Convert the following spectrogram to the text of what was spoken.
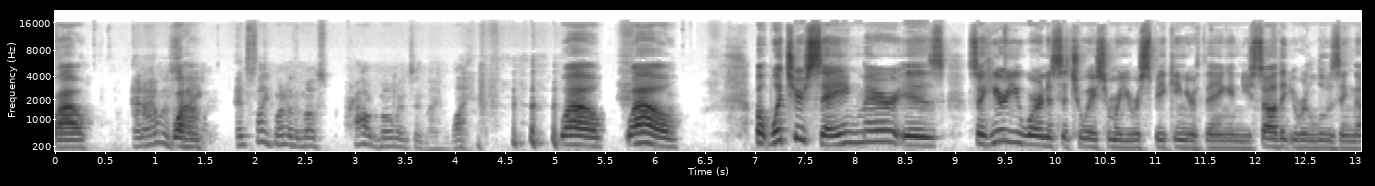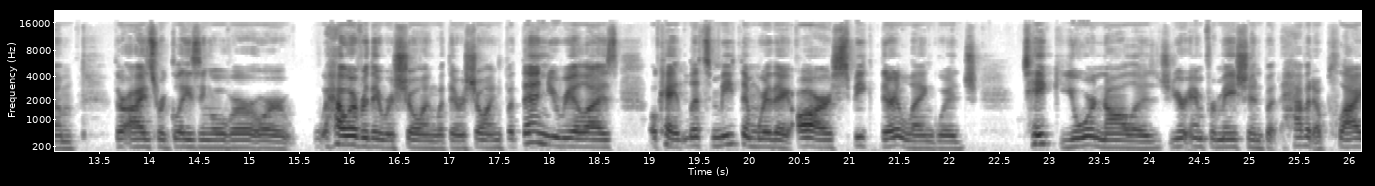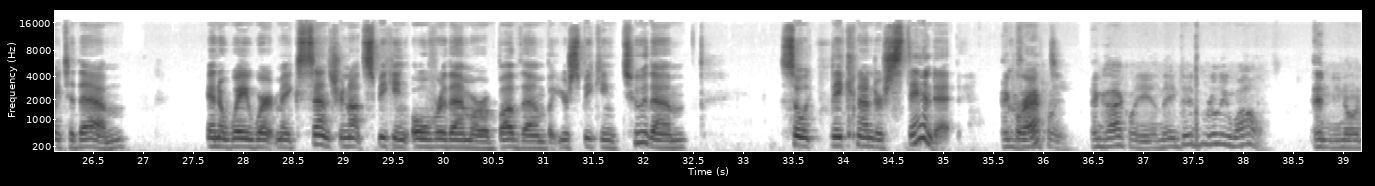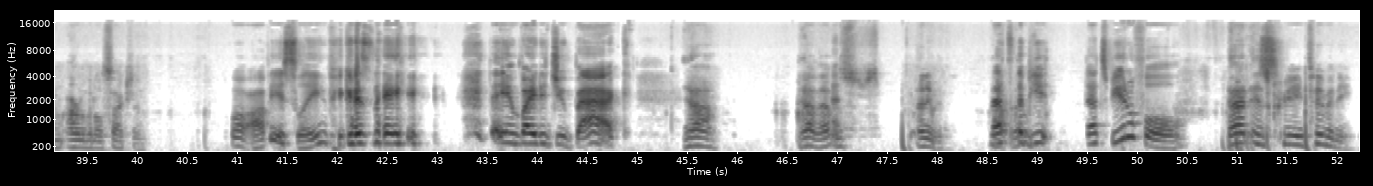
Wow. And I was wow. like, it's like one of the most proud moments in my life. wow. Wow. But what you're saying there is so here you were in a situation where you were speaking your thing and you saw that you were losing them. Their eyes were glazing over or however they were showing what they were showing but then you realize okay let's meet them where they are speak their language take your knowledge your information but have it apply to them in a way where it makes sense you're not speaking over them or above them but you're speaking to them so they can understand it exactly correct? exactly and they did really well and you know in our little section well obviously because they they invited you back yeah. Yeah, that was anyway. That's the be- that's beautiful. That is creativity.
